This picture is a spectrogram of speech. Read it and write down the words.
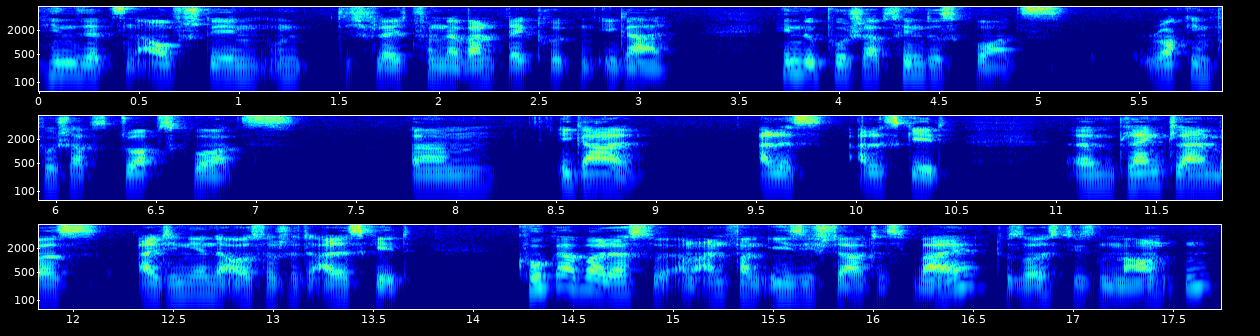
hinsetzen, aufstehen und dich vielleicht von der Wand wegdrücken, egal. Hindu-Push-Ups, Hindu-Squats, Rocking-Push-Ups, Drop-Squats, ähm, egal. Alles, alles geht. Ähm, Plank-Climbers, alternierende Ausfallschritte, alles geht. Guck aber, dass du am Anfang easy startest, weil du sollst diesen Mountain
